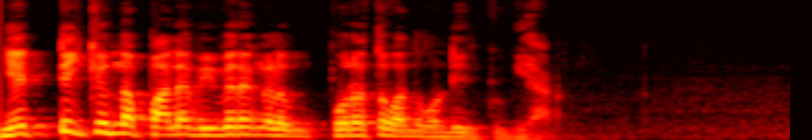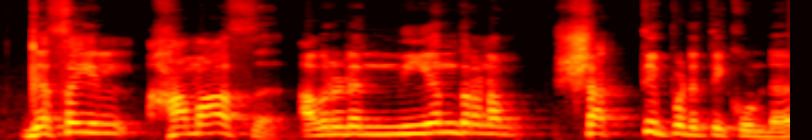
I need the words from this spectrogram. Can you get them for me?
ഞെട്ടിക്കുന്ന പല വിവരങ്ങളും പുറത്തു വന്നുകൊണ്ടിരിക്കുകയാണ്. ഗസയിൽ ഹമാസ് അവരുടെ നിയന്ത്രണം ശക്തിപ്പെടുത്തിക്കൊണ്ട്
